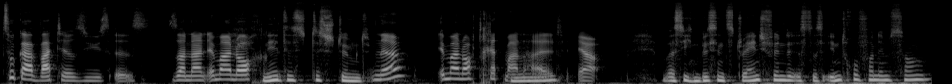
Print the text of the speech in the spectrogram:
Zuckerwatte süß ist, sondern immer noch. Nee, das, das stimmt. Ne? Immer noch Trettmann mhm. halt, ja. Was ich ein bisschen strange finde, ist das Intro von dem Song.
